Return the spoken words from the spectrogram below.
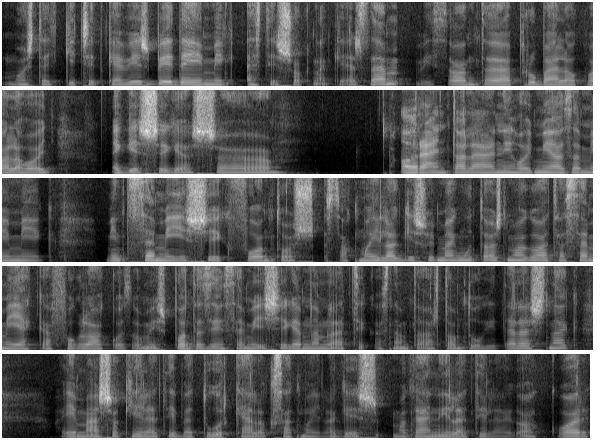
most egy kicsit kevésbé, de én még ezt is soknak érzem, viszont próbálok valahogy egészséges arányt találni, hogy mi az, ami még mint személyiség fontos szakmailag is, hogy megmutasd magad. Ha személyekkel foglalkozom, és pont az én személyiségem nem látszik, azt nem tartom túl hitelesnek. Ha én mások életébe turkálok szakmailag és magánéletileg, akkor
